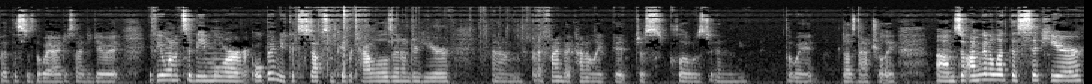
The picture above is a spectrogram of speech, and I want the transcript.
but this is the way I decided to do it. If you want it to be more open, you could stuff some paper towels in under here. Um, but I find I kind of like it just closed in the way it does naturally. Um, so I'm gonna let this sit here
